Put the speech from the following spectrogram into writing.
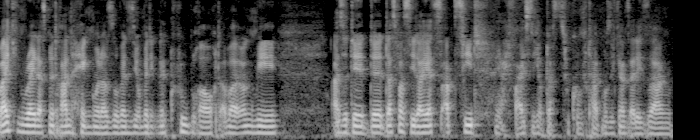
Viking Raiders mit ranhängen oder so, wenn sie unbedingt eine Crew braucht. Aber irgendwie, also de, de, das, was sie da jetzt abzieht, ja, ich weiß nicht, ob das Zukunft hat, muss ich ganz ehrlich sagen.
